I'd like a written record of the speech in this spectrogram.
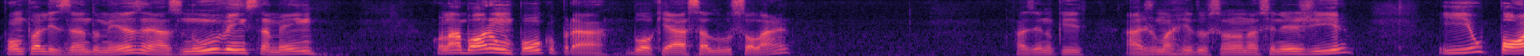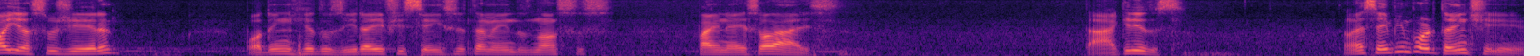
pontualizando mesmo, né? as nuvens também colaboram um pouco para bloquear essa luz solar, fazendo que haja uma redução na nossa energia. E o pó e a sujeira podem reduzir a eficiência também dos nossos painéis solares. Tá, queridos? Então é sempre importante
